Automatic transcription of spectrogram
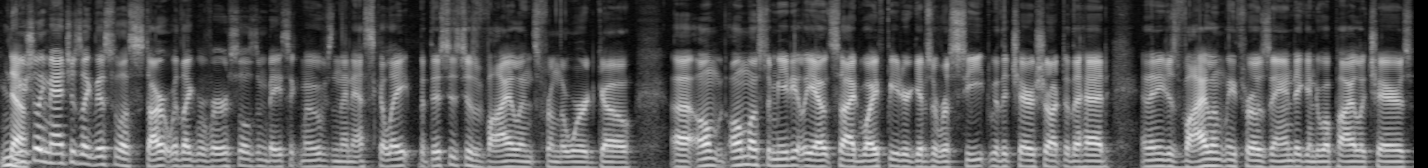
No. usually matches like this will start with like reversals and basic moves and then escalate, but this is just violence from the word go. Uh, al- almost immediately outside, Wifebeater gives a receipt with a chair shot to the head, and then he just violently throws Zandig into a pile of chairs.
